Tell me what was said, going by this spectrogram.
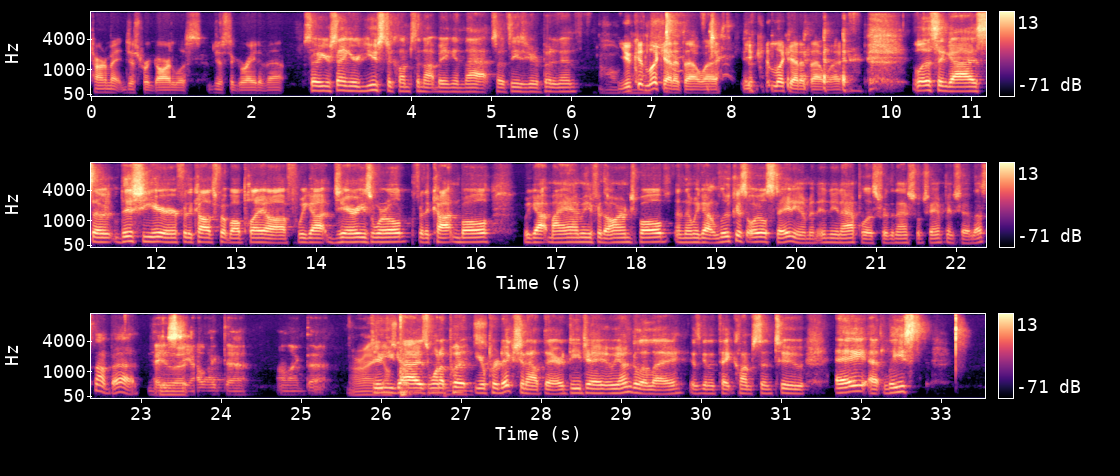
tournament, just regardless, just a great event. So you're saying you're used to Clemson not being in that, so it's easier to put it in. Oh, You could look at it that way. You could look at it that way. Listen, guys. So this year for the college football playoff, we got Jerry's World for the Cotton Bowl, we got Miami for the Orange Bowl, and then we got Lucas Oil Stadium in Indianapolis for the national championship. That's not bad. Do Tasty. I like that. I like that. All right. Do y'all you start guys want to put your prediction out there? DJ Uiagalelei is going to take Clemson to A, at least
